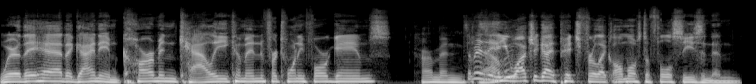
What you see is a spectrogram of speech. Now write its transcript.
where they had a guy named Carmen Cali come in for 24 games. Carmen. It's amazing. Cali? You watch a guy pitch for like almost a full season, and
